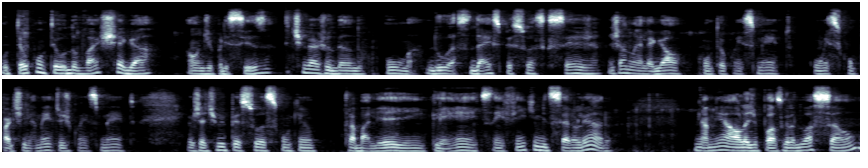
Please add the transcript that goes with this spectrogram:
o teu conteúdo vai chegar aonde precisa. Se estiver ajudando uma, duas, dez pessoas que seja, já não é legal com o teu conhecimento, com esse compartilhamento de conhecimento. Eu já tive pessoas com quem eu trabalhei, em clientes, enfim, que me disseram, Leandro, na minha aula de pós-graduação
